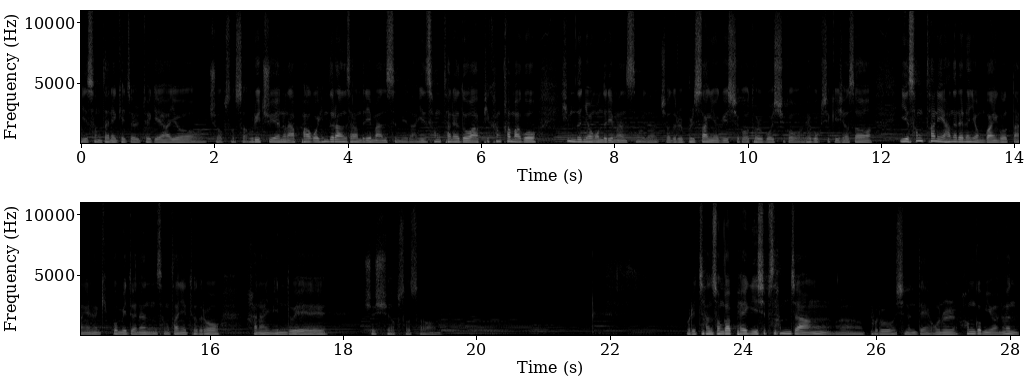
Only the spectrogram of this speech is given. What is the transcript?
이 성탄의 계절 되게 하여 주옵소서. 우리 주위에는 아파하고 힘들어하는 사람들이 많습니다. 이 성탄에도 앞이 캄캄하고 힘든 영혼들이 많습니다. 저들을 불쌍히 여기시고 돌보시고 회복시키셔서 이 성탄이 하늘에는 영광이고 땅에는 기쁨이 되는 성탄이 되도록 하나님 인도해 주시옵소서. 우리 찬송가 123장 어, 부르시는데 오늘 헌금위원은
